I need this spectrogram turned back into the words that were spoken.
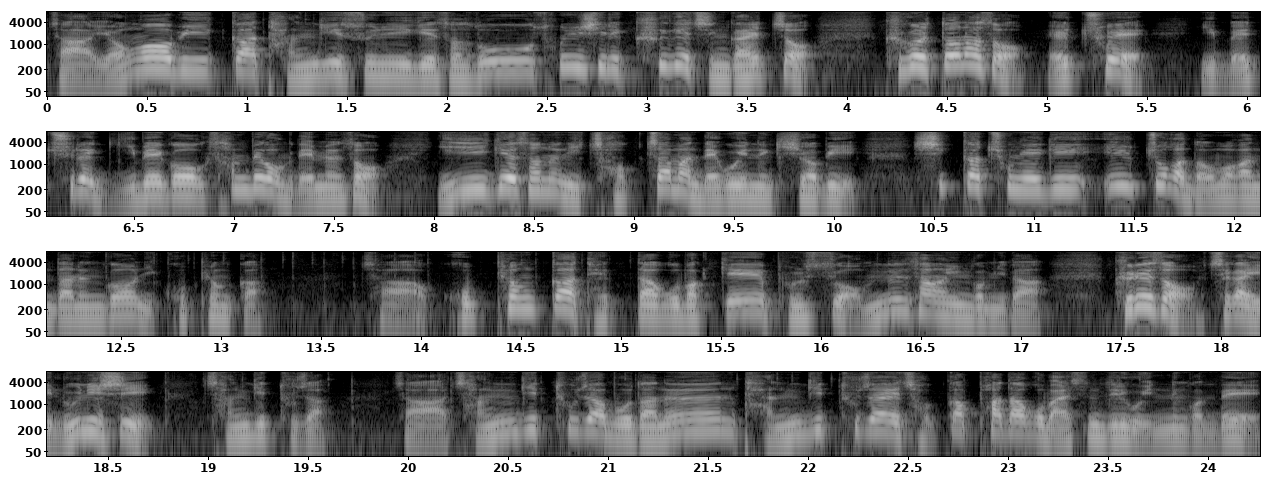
자, 영업이익과 당기 순이익에서도 손실이 크게 증가했죠. 그걸 떠나서 애초에 이 매출액 200억, 300억 내면서 이익에서는 이 적자만 내고 있는 기업이 시가총액이 1조가 넘어간다는 건 이 고평가. 자, 고평가 됐다고밖에 볼 수 없는 상황인 겁니다. 그래서 제가 이 루닛이 장기 투자, 자, 장기 투자보다는 단기 투자에 적합하다고 말씀드리고 있는 건데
